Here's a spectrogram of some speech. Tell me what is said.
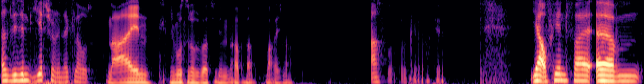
Also, die sind jetzt schon in der Cloud. Nein, ich muss sie noch überziehen, aber mache ich noch. Ach so, okay, okay. Ja, auf jeden Fall. Ähm,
